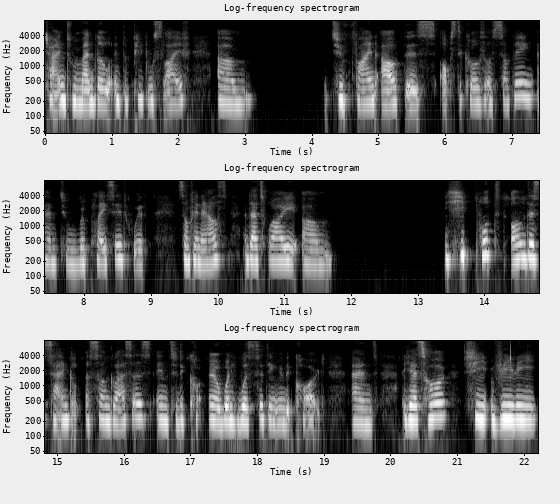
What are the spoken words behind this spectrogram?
trying to meddle into people's life um, to find out these obstacles or something and to replace it with something else. And that's why um, he put on the sang- sunglasses into the car uh, when he was sitting in the cart and yes her she really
